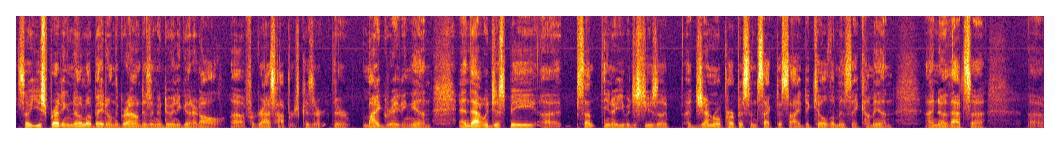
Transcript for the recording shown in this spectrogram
So you spreading Nolo bait on the ground isn't going to do any good at all uh, for grasshoppers because they're they're migrating in, and that would just be uh, some you know you would just use a, a general purpose insecticide to kill them as they come in. I know that's a, a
